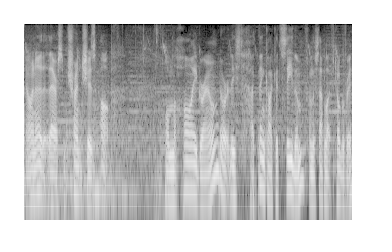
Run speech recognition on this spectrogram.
Now I know that there are some trenches up on the high ground, or at least I think I could see them from the satellite photography.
